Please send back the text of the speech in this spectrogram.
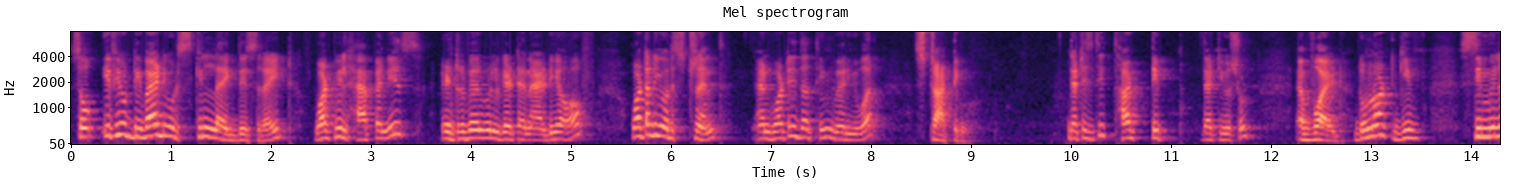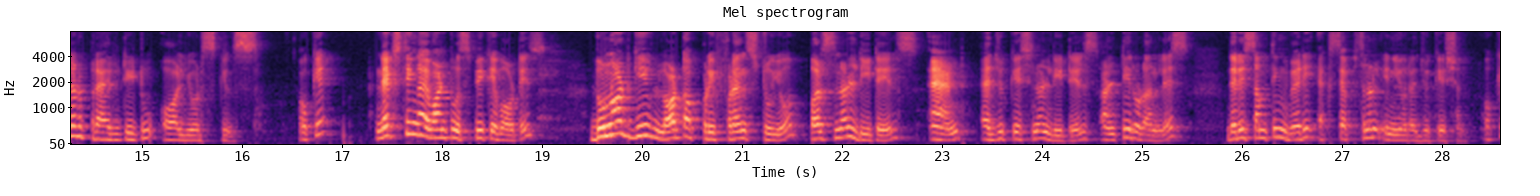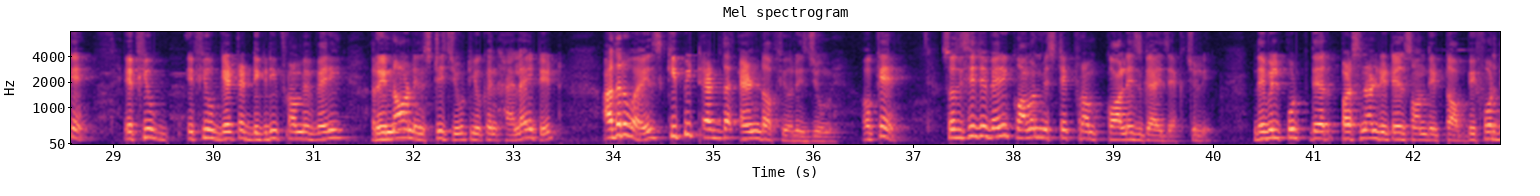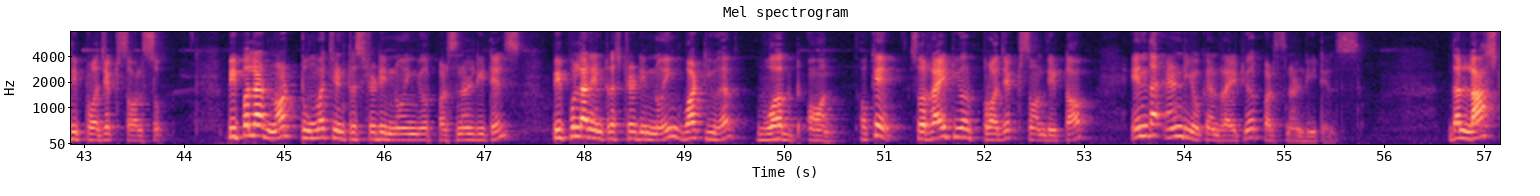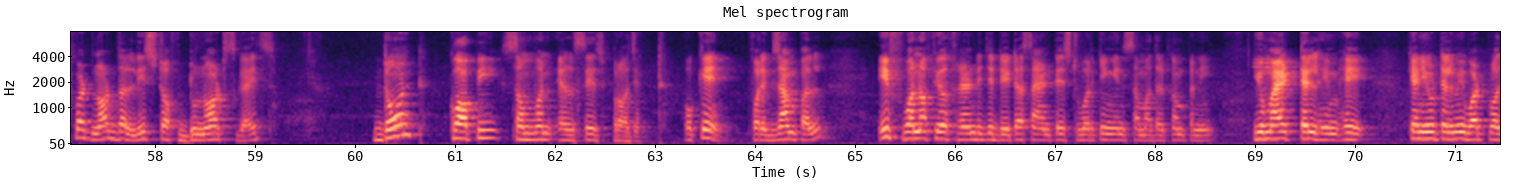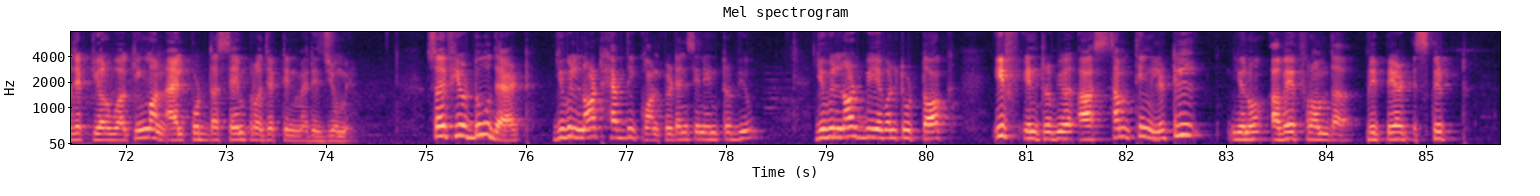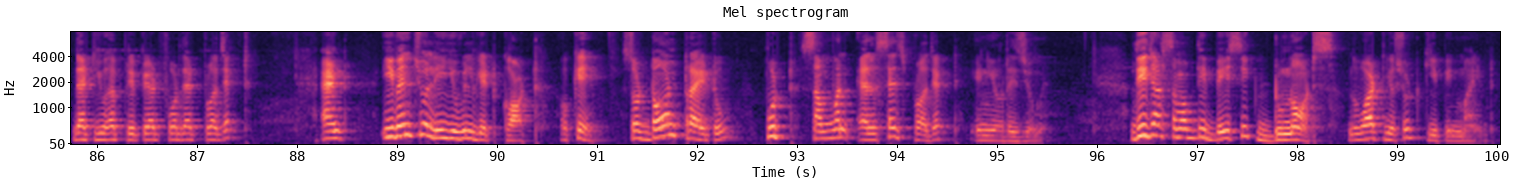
so if you divide your skill like this right what will happen is interviewer will get an idea of what are your strength and what is the thing where you are starting. That is the third tip that you should avoid. Do not give similar priority to all your skills okay? Next thing i want to speak about is do not give lot of preference to your personal details and educational details until or unless there is something very exceptional in your education. Okay? If you if you get a degree from a very renowned institute you can highlight it. Otherwise keep it at the end of your resume. Okay? So this is a very common mistake from college guys actually. They will put their personal details on the top before the projects also people are not too much interested in knowing your personal details. People are interested in knowing what you have worked on. Okay? So write your projects on the top. In the end you can write your personal details. The last but not the least of do nots guys don't copy someone else's project. Okay? For example if one of your friend is a data scientist working in some other company you might tell him hey can you tell me what project you are working on? I'll put the same project in my resume so if you do that you will not have the confidence in interview. You will not be able to talk if interviewer asks something little you know away from the prepared script that you have prepared for that project. And eventually you will get caught okay? So don't try to put someone else's project in your resume. These are some of the basic do nots what you should keep in mind.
